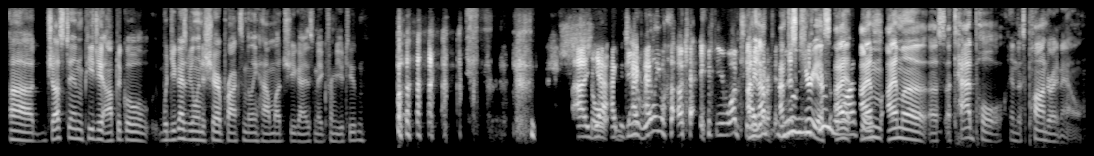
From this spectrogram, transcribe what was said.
uh, Justin, PJ Optical, would you guys be willing to share approximately how much you guys make from YouTube? Uh, Sure. yeah, I could- do you I- I- really want? Okay, if you want to, I mean, I'm. I'm just You- you curious. I, I'm I'm a, a a tadpole in this pond right now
